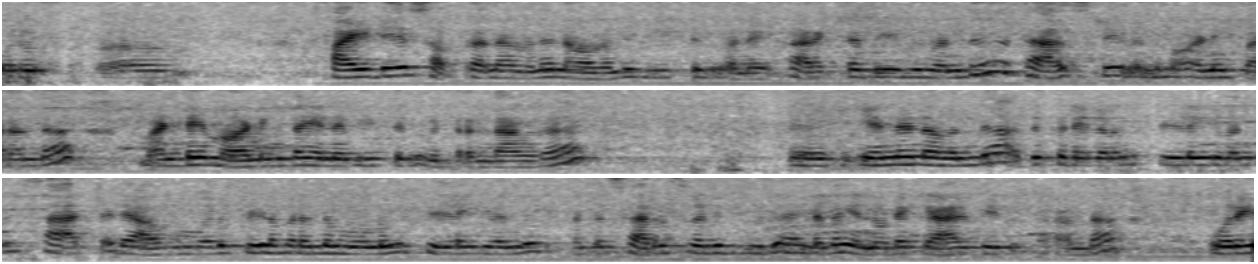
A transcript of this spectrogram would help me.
ஒரு ஃபைவ் டேஸ் அப்புறம் தான் வந்து நான் வந்து வீட்டுக்கு வந்தேன். கரெக்டாக பேபி வந்து தேர்ஸ்டே வந்து மார்னிங் பிறந்தா மண்டே மார்னிங் தான் என்னை வீட்டுக்கு விட்டுருந்தாங்க. என்னென்ன வந்து அதுக்கடையில் வந்து பிள்ளைக்கு வந்து சாட்டர்டே ஆகும்போது பிள்ளை பிறந்த மூணு பிள்ளைக்கு வந்து அந்த சரஸ்வதி பூஜை தான் என்னுடைய கேள் பேபி பிறந்தா ஒரே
